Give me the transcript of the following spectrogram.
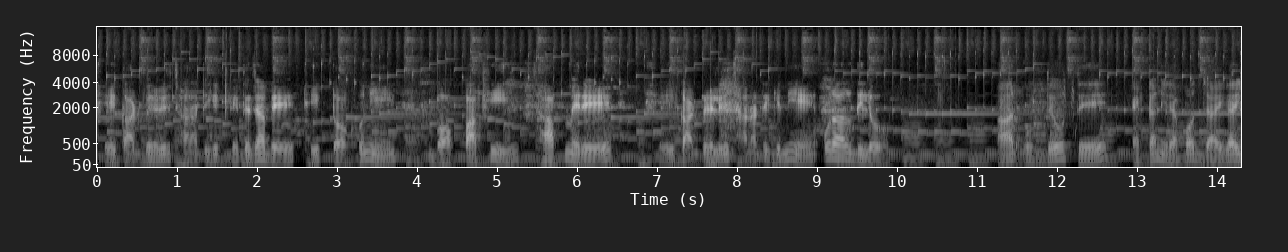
সেই কাঠবেড়ালির ছানাটিকে খেতে যাবে, ঠিক তখনই বক পাখি ঝাঁপ মেরে সেই কাঠবেড়ালির ছানাটিকে নিয়ে উড়াল দিল। আর উঠতে উঠতে একটা নিরাপদ জায়গায়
